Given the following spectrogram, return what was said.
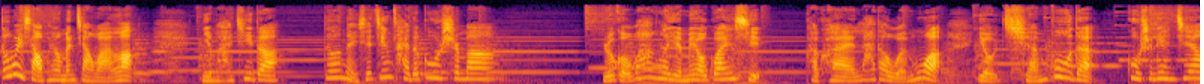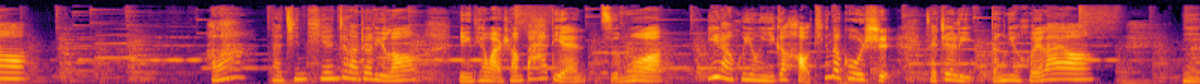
都为小朋友们讲完了。你们还记得都有哪些精彩的故事吗？如果忘了也没有关系，快快拉到文末，有全部的故事链接哦。好啦，那今天就到这里喽。明天晚上八点，子墨依然会用一个好听的故事在这里等你回来哦。你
